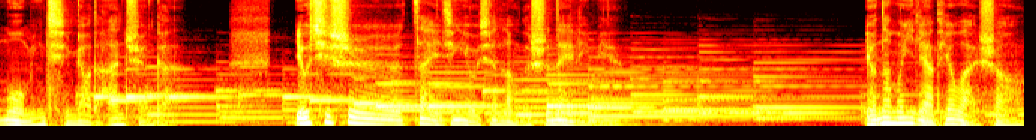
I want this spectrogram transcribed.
莫名其妙的安全感，尤其是在已经有些冷的室内里面。有那么一两天晚上，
